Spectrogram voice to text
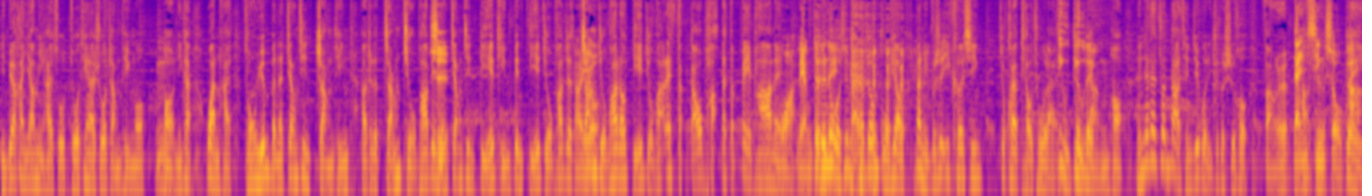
你不要看杨敏还说昨天还说涨停哦、嗯，哦，你看万海从原本的将近涨停啊，这个涨九趴变成将近跌停，变跌九趴，这涨九趴到跌九趴，哎，涨高趴，哎，涨倍趴呢？哇，两个对不对？如果是买到这种股票，那你不是一颗心就快要跳出来了，对不对？好、哦，人家在赚大钱，结果你这个时候反而担心受怕，对，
